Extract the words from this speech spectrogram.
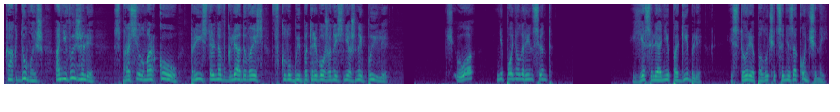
«Как думаешь, они выжили?» — спросил Маркоу, пристально вглядываясь в клубы потревоженной снежной пыли. «Чего?» — не понял Ринсвинд. «Если они погибли, история получится незаконченной».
